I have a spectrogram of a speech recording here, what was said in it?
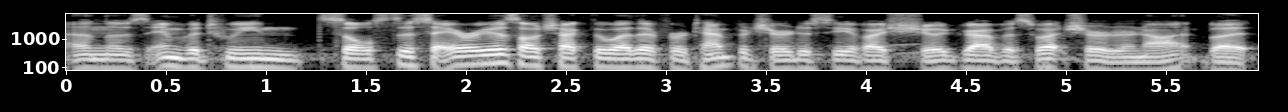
And those in between solstice areas, I'll check the weather for temperature to see if I should grab a sweatshirt or not. But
